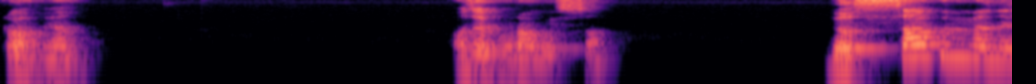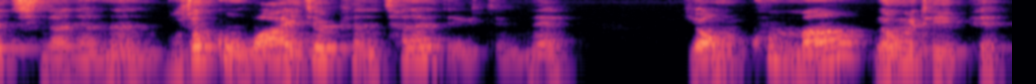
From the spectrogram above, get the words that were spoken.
그러면 어제 뭐라고 했어? 몇 사분면을 지나냐는 무조건 y절편을 찾아야 되기 때문에 0, 0을 대입해.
